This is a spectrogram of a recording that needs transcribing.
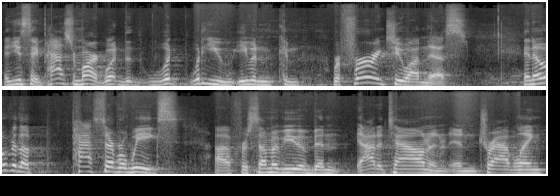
And you say, Pastor Mark, what, what, what are you even con- referring to on this? And over the past several weeks, uh, for some of you have been out of town and, and traveling,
